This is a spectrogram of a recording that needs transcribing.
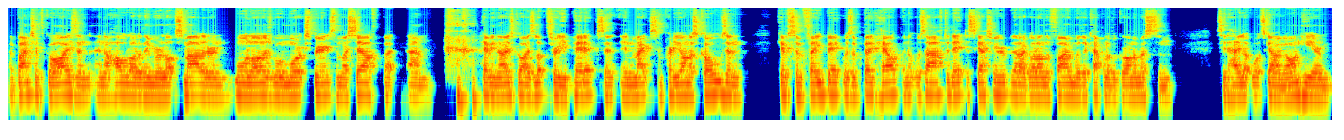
a bunch of guys, and, and a whole lot of them are a lot smarter and more knowledgeable and more experienced than myself. But um, having those guys look through your paddocks and, and make some pretty honest calls and give some feedback was a big help. And it was after that discussion group that I got on the phone with a couple of agronomists and said, "Hey, look, what's going on here?" And,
